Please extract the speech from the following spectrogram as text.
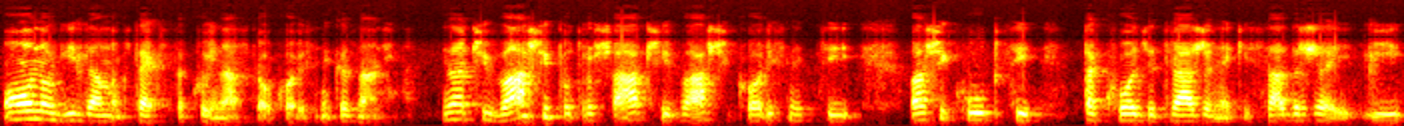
onog idealnog teksta koji nas kao korisnika zanima. Znači, vaši potrošači, vaši korisnici, vaši kupci takođe traže neki sadržaj i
